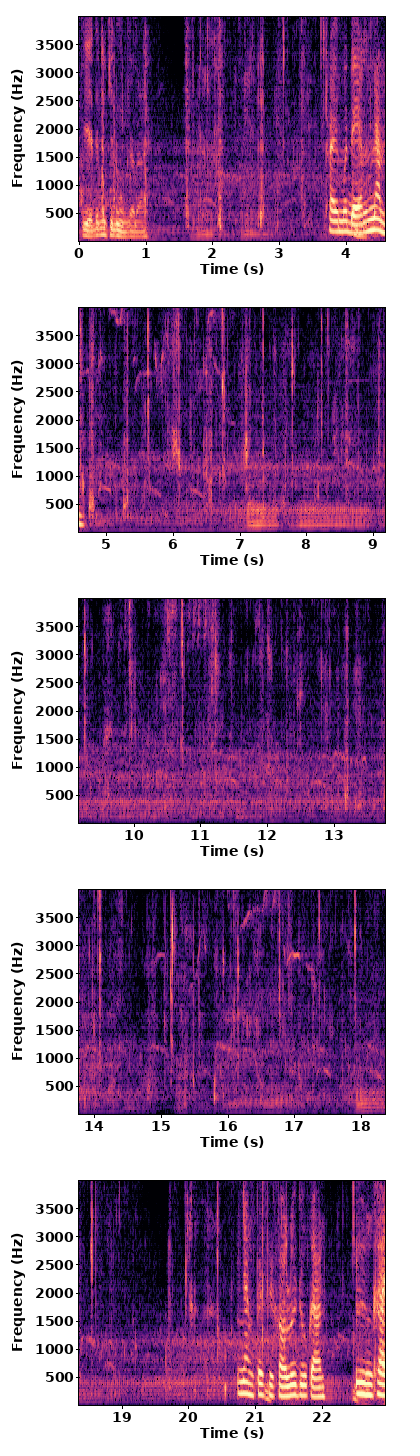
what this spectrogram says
เกลียได้ไม่กินหนุนก็ได้ไข่มดแดงนำยังแต่สิเขาฤดูกาล อึงไข่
